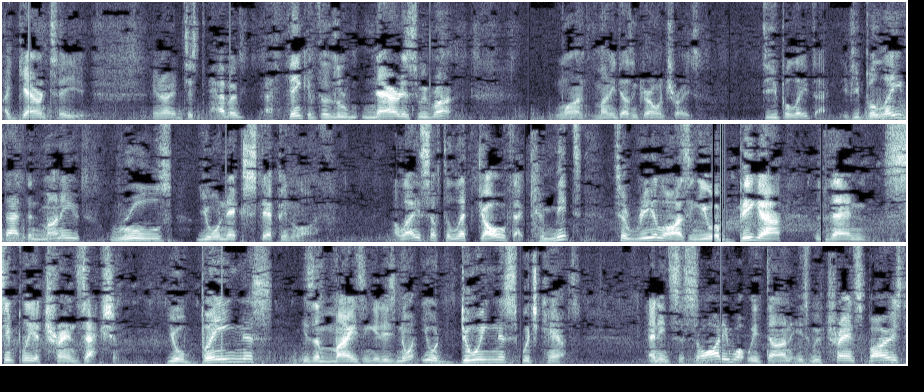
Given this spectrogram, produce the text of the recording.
I guarantee you, you know, just have a, a think of the little narratives we run. One, money doesn't grow on trees. Do you believe that? If you believe that, then money rules your next step in life. Allow yourself to let go of that. Commit to realizing you are bigger than simply a transaction. Your beingness is amazing. It is not your doingness which counts. And in society, what we've done is we've transposed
